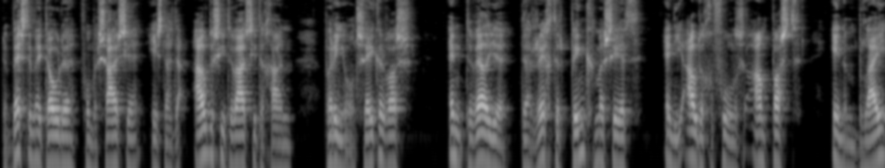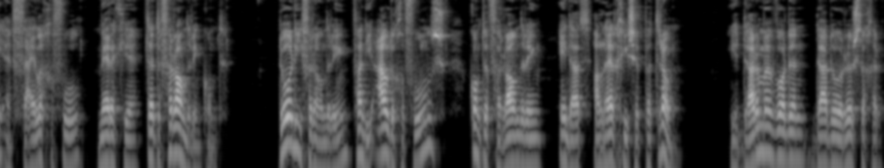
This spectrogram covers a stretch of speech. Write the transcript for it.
De beste methode voor massage is naar de oude situatie te gaan waarin je onzeker was en terwijl je de rechterpink masseert en die oude gevoelens aanpast in een blij en veilig gevoel, merk je dat er verandering komt. Door die verandering van die oude gevoelens komt er verandering in dat allergische patroon. Je darmen worden daardoor rustiger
